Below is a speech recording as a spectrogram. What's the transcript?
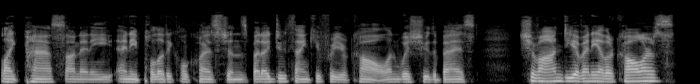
like pass on any any political questions. But i do thank you for your call and wish you the best. Siobhan do you have any other callers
